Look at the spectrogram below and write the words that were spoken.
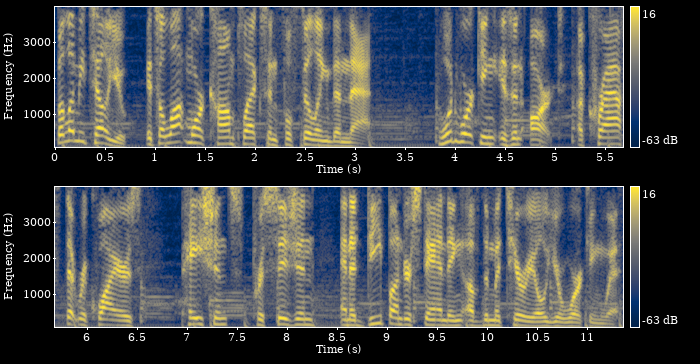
But let me tell you, it's a lot more complex and fulfilling than that. Woodworking is an art, a craft that requires patience, precision, and a deep understanding of the material you're working with.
